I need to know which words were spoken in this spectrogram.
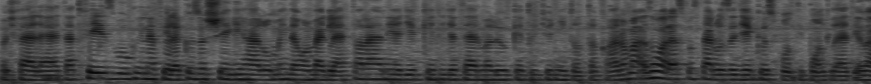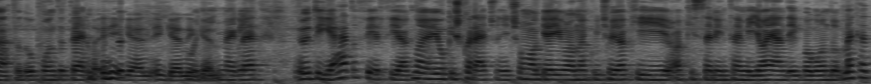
hogy fel lehet. Tehát Facebook, mindenféle közösségi háló, mindenhol meg lehet találni egyébként így a termelőket, úgyhogy nyitottak arra. Már az Omarászposztáró az egy ilyen központi pont lehet, ilyen átadó pont a termelő. Igen, igen, hogy igen. Így meg lehet. Őt igen, hát a férfiak, nagyon jó kis karácsonyi csomagjai vannak, úgyhogy aki, aki szerintem így ajándékba gondol, meg hát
